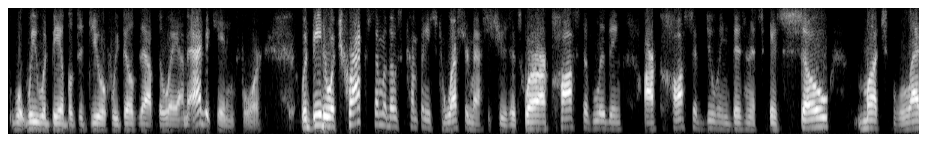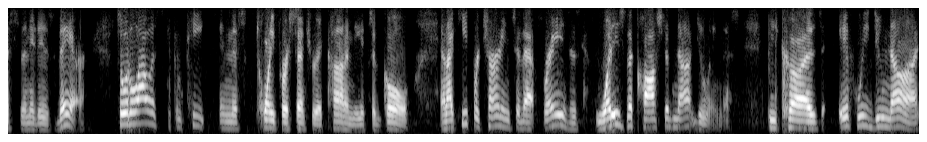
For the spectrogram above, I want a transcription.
what we would be able to do if we built it out the way I'm advocating for. would be to attract some of those companies to Western Massachusetts, where our cost of living, our cost of doing business is so much less than it is there. So it allow us to compete in this 21st century economy. It's a goal. And I keep returning to that phrase is what is the cost of not doing this? Because if we do not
